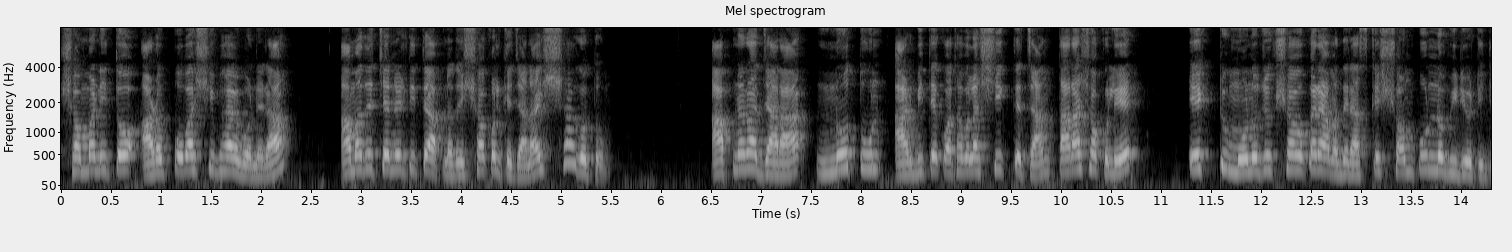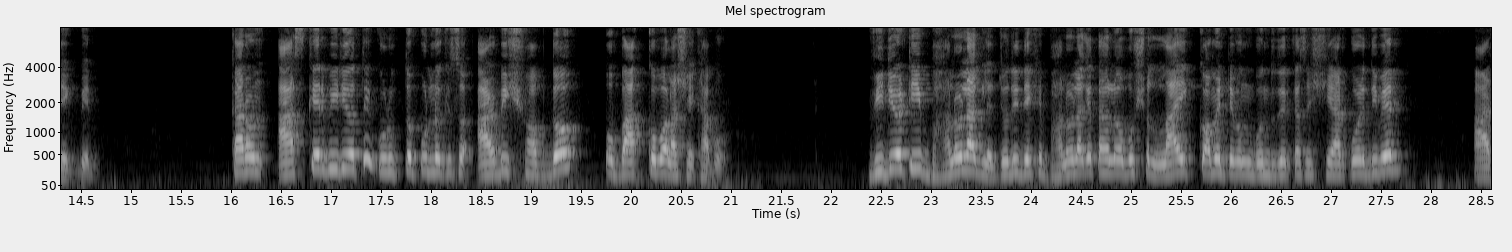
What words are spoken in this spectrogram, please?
সম্মানিত আরব প্রবাসী ভাই বোনেরা, আমাদের চ্যানেলটিতে আপনাদের সকলকে জানাই স্বাগতম। আপনারা যারা নতুন আরবিতে কথা বলা শিখতে চান, তারা সকলে একটু মনোযোগ সহকারে আমাদের আজকে সম্পূর্ণ ভিডিওটি দেখবেন। কারণ আজকের ভিডিওতে গুরুত্বপূর্ণ কিছু আরবি শব্দ ও বাক্য বলা শেখাবো। ভিডিওটি ভালো লাগলে, যদি দেখে ভালো লাগে, তাহলে অবশ্যই লাইক, কমেন্ট এবং বন্ধুদের কাছে শেয়ার করে দিবেন। আর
